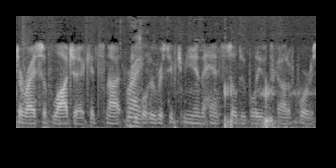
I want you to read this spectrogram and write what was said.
derisive logic, it's not right. people who receive communion in the hand still do believe it's God, of course.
